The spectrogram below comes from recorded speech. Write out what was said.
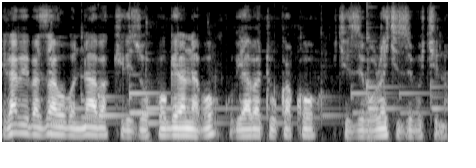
era beebaze abo bonna abakkiriza okwogera nabo ku byabatuukako kizibu olw'ekizibu kino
